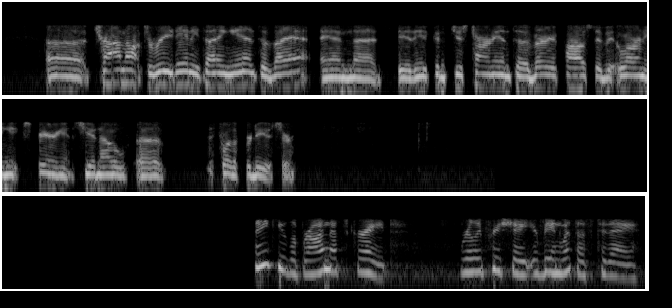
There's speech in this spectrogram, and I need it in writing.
uh, try not to read anything into that, and uh, it, it can just turn into a very positive learning experience, you know, uh, for the producer. Thank you, LeBron. That's great. Really appreciate your being with us today.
